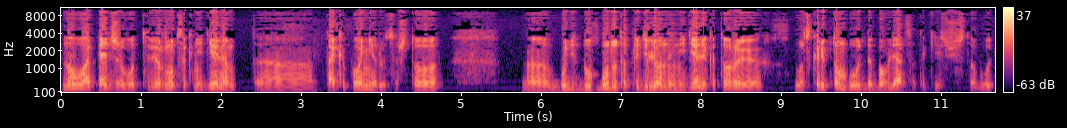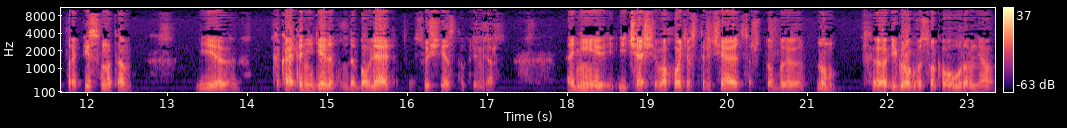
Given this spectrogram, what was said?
Ну, опять же, вот вернуться к неделям, э, так и планируется, что э, будет, будут определенные недели, которые ну, скриптом будут добавляться такие существа, будет прописано там, и какая-то неделя там добавляет существ, например. Они и чаще в охоте встречаются, чтобы ну, игрок высокого уровня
